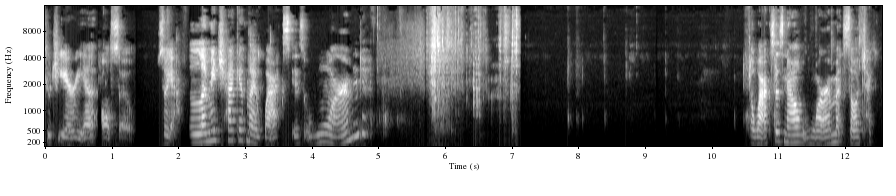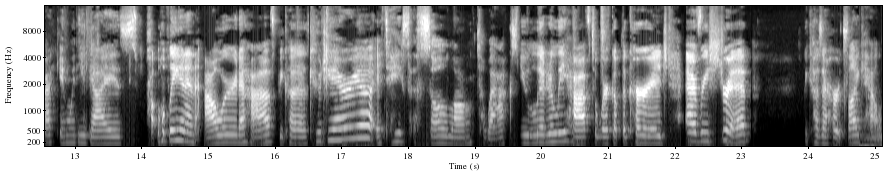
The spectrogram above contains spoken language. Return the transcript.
coochie area also. So yeah, let me check if my wax is warmed. The wax is now warm, so I'll check back in with you guys probably in an hour and a half because coochie area, it takes so long to wax. You literally have to work up the courage every strip because it hurts like hell.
